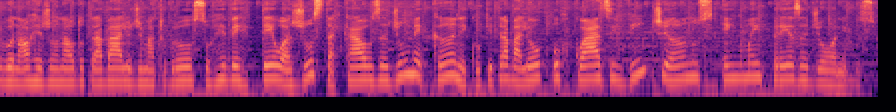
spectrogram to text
Tribunal Regional do Trabalho de Mato Grosso reverteu a justa causa de um mecânico que trabalhou por quase 20 anos em uma empresa de ônibus.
